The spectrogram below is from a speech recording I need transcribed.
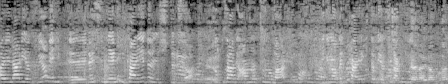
hikayeler yazıyor ve e, resimlerini hikayeye dönüştürüyor. Evet. Çok güzel bir anlatımı var. Bir gün o da hikaye kitabı. Bir tane ayran var.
